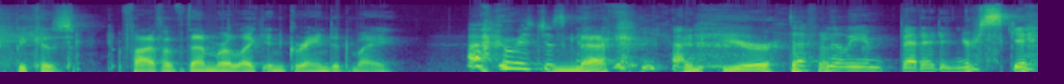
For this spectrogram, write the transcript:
because five of them are like ingrained in my I was just neck and ear. definitely embedded in your skin.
